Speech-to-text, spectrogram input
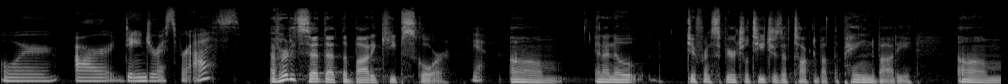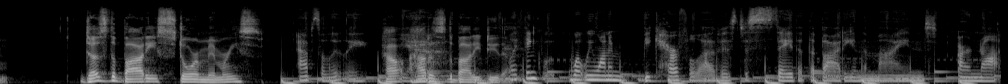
or are dangerous for us. I've heard it said that the body keeps score. Yeah. Um, and I know different spiritual teachers have talked about the pained body. Um, does the body store memories? Absolutely. How yeah. how does the body do that? Well, I think what we want to be careful of is to say that the body and the mind are not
